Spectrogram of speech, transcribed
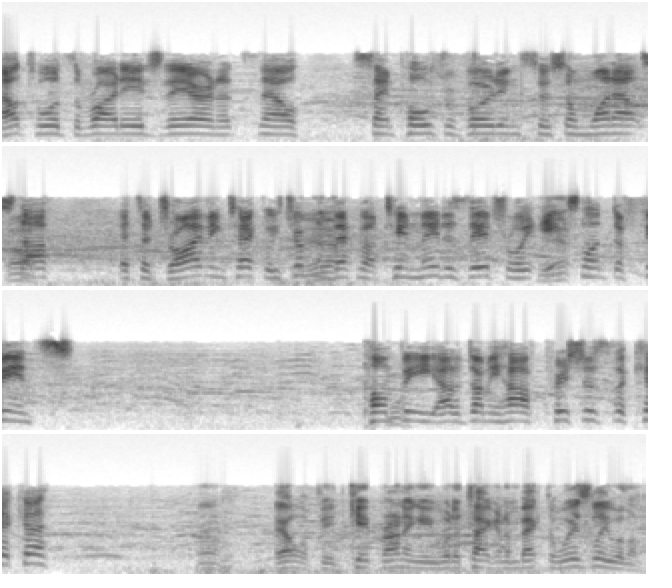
out towards the right edge there, and it's now St. Paul's reverting to some one out Oh. stuff. It's a driving tackle. He's driven him Yeah. back about 10 metres there, Troy. Yeah. Excellent defence. Pompey out of dummy half pressures the kicker. Oh, hell, if he'd kept running, he would have taken him back to Wesley with him.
